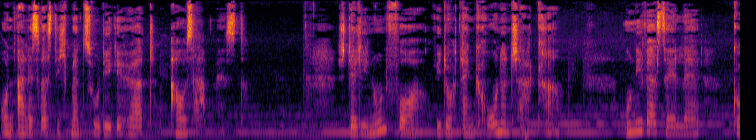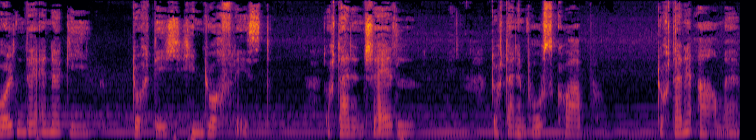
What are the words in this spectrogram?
und alles, was nicht mehr zu dir gehört, ausatmest. Stell dir nun vor, wie durch dein Kronenchakra universelle, goldene Energie durch dich hindurchfließt, durch deinen Schädel, durch deinen Brustkorb, durch deine Arme,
